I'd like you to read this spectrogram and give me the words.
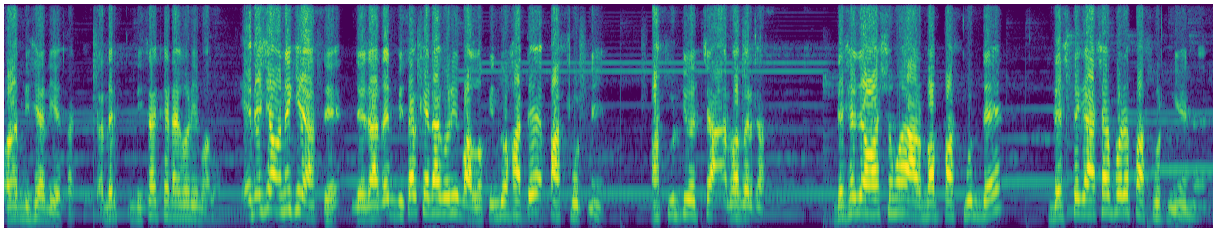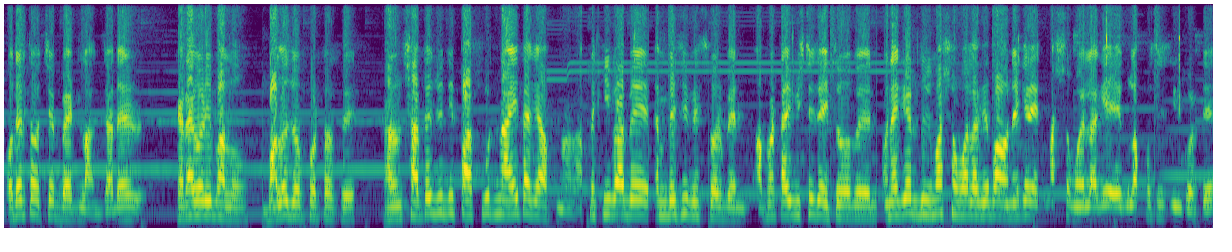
ওরা ভিসা দিয়ে থাকে। তাদের ভিসা ক্যাটাগরি ভালো। এদেশে অনেকেই আছে যে যাদের বিচার ক্যাটাগরি ভালো, কিন্তু হাতে পাসপোর্ট নেই। পাসপোর্টটি হচ্ছে আরবাবের কাছে। দেশে যাওয়ার সময় আরবাব পাসপোর্ট দেয়। দেশ থেকে আসার পরে পাসপোর্ট নিয়ে নেয়। ওদের তো হচ্ছে বেড লাক যাদের ক্যাটাগরি ভালো ভালো জব করতেছে। কারণ সাথে যদি পাসপোর্ট নাই থাকে আপনার, আপনি কীভাবে এমবেসি ফেস করবেন? আপনার টাইম স্টে যাইতে হবে। অনেকের দুই মাস সময় লাগে বা অনেকের এক মাস সময় লাগে এগুলা প্রসেসিং করতে।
